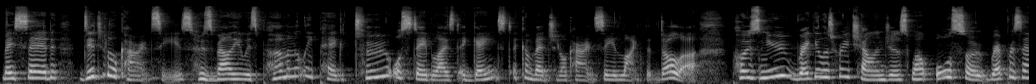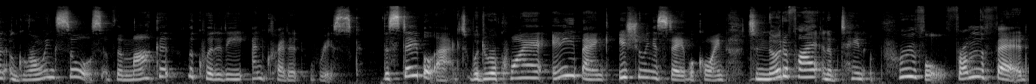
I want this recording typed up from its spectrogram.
They said digital currencies, whose value is permanently pegged to or stabilized against a conventional currency like the dollar, pose new regulatory challenges while also represent a growing source of the market, liquidity, and credit risk. The Stable Act would require any bank issuing a stablecoin to notify and obtain approval from the Fed,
